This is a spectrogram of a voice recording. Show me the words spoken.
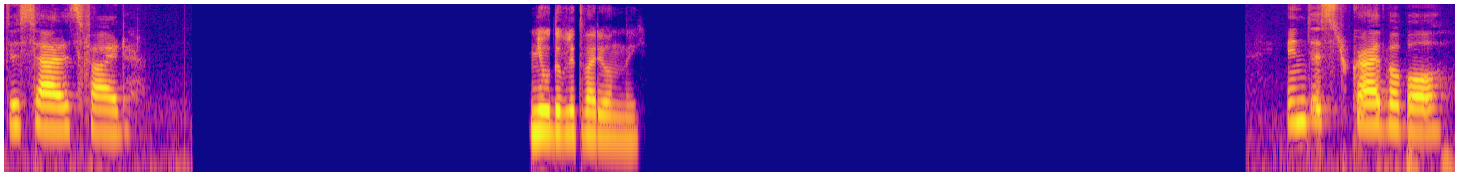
Dissatisfied. Неудовлетворенный. Indescribable.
